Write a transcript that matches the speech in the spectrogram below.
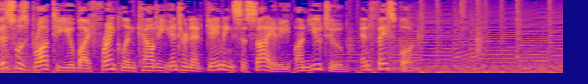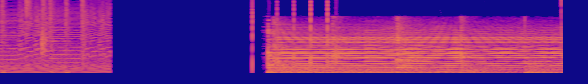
This was brought to you by Franklin County Internet Gaming Society on YouTube and Facebook.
